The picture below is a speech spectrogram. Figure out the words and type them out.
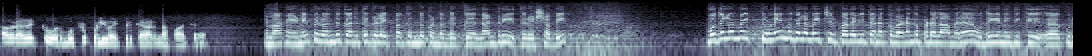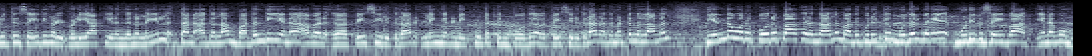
அவர் அதற்கு ஒரு முற்றுப்புள்ளி வைத்திருக்கிறாருன்னு நான் பாக்குறேன் நிச்சயமாக இணைப்பில் வந்து கருத்துக்களை பகிர்ந்து கொண்டதற்கு நன்றி திரு ஷபீத் முதலமை துணை முதலமைச்சர் பதவி தனக்கு வழங்கப்படலாம் என உதயநிதிக்கு குறித்து செய்திகள் வெளியாகி இருந்த நிலையில் தன் அதெல்லாம் வதந்தி என அவர் பேசியிருக்கிறார். இளைஞரணி கூட்டத்தின் போது அவர் பேசியிருக்கிறார். அது மட்டுமல்லாமல் எந்த ஒரு பொறுப்பாக இருந்தாலும் அது குறித்து முதல்வரே முடிவு செய்வார் எனவும்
